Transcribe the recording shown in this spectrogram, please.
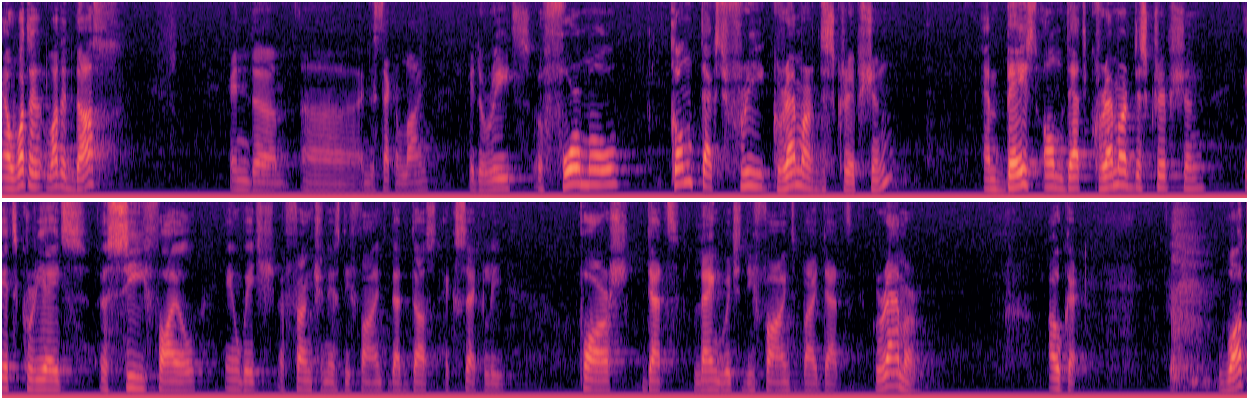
And what it, what it does in the, uh, in the second line, it reads a formal context-free grammar description and based on that grammar description, it creates a C file in which a function is defined that does exactly parse that language defined by that grammar. Okay. What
